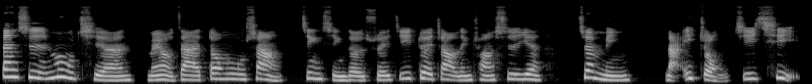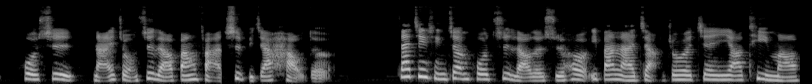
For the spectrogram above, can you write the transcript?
但是目前没有在动物上进行的随机对照临床试验，证明哪一种机器或是哪一种治疗方法是比较好的。在进行震波治疗的时候，一般来讲就会建议要剃毛，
